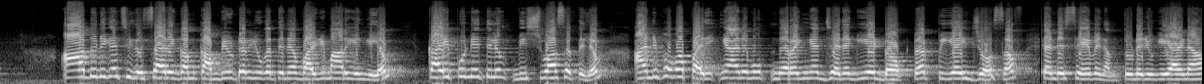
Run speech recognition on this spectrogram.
ആധുനിക ചികിത്സാരംഗം കമ്പ്യൂട്ടർ യുഗത്തിന് വഴിമാറിയെങ്കിലും കൈപുണ്യത്തിലും വിശ്വാസത്തിലും അനുഭവ പരിജ്ഞാനവും നിറഞ്ഞ ജനകീയ ഡോക്ടർ പി ഐ ജോസഫ് തന്റെ സേവനം തുടരുകയാണ്.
